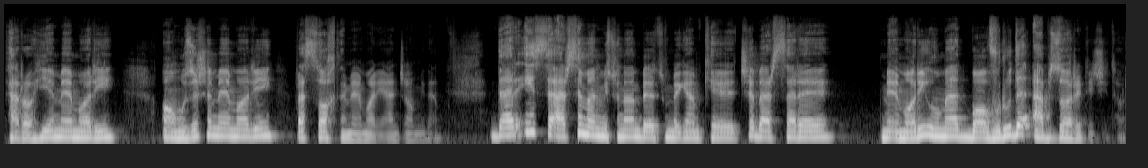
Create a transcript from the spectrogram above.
طراحی معماری آموزش معماری و ساخت معماری انجام میدم. در این سه عرصه من می‌تونم بهتون بگم که چه بر سر معماری اومد با ورود ابزار دیجیتال.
